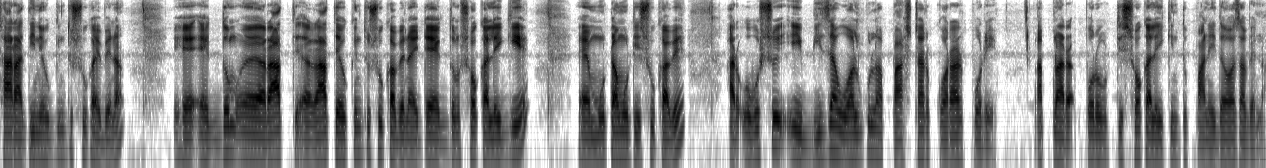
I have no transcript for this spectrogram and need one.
সারাদিনেও কিন্তু শুকাইবে না। একদম রাত, রাতেও কিন্তু শুকাবে না। এটা একদম সকালে গিয়ে মোটামুটি শুকাবে। আর অবশ্যই এই ভিজা ওয়ালগুলো প্লাস্টার করার পরে, আপনার পরবর্তী সকালেই কিন্তু পানি দেওয়া যাবে না।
